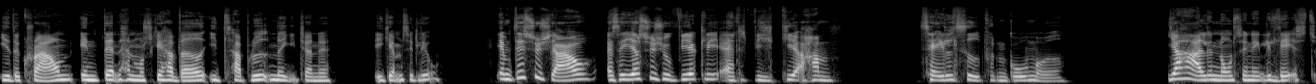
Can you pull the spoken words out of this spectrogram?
i The Crown, end den han måske har været i tabloidmedierne igennem sit liv? Jamen det synes jeg jo. Altså jeg synes jo virkelig, at vi giver ham taletid på den gode måde. Jeg har aldrig nogensinde egentlig læst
